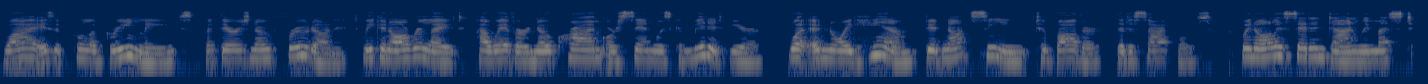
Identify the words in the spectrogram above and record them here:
Why is it full of green leaves, but there is no fruit on it? We can all relate. However, no crime or sin was committed here. What annoyed him did not seem to bother the disciples. When all is said and done, we must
